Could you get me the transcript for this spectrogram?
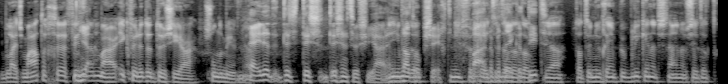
beleidsmatig vinden. Ja. Maar ik vind het een tussenjaar, zonder meer. Nee, dit, het, is, het, is, het is een tussenjaar En in je dat opzicht. Niet maar vergeten dat dat, betekent ook- niet. ja, dat er nu geen publiek in het stadion zit. Dat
